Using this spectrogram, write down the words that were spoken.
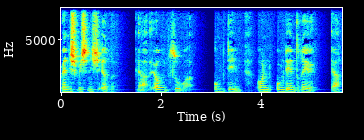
Wenn ich mich nicht irre. Ja, irgend so um den, um, um den Dreh. Ja.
